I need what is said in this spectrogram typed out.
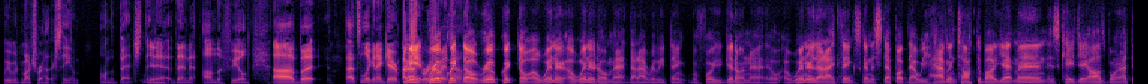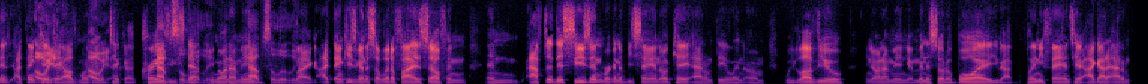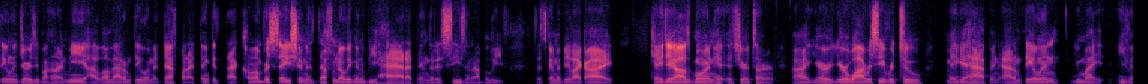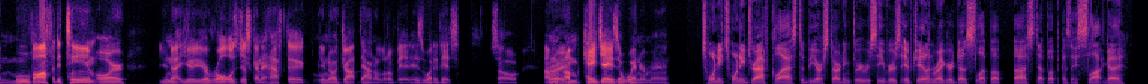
we would much rather see him on the bench than yeah. than on the field. Uh, but that's looking at Garrett. I mean, real right quick now. though, real quick though, a winner, a winner though, Matt, that I really think before you get on that, a winner that I think is going to step up that we haven't talked about yet, man, is KJ Osborn. I think I think oh, KJ yeah. Osborn's oh, going to yeah. take a crazy Absolutely. step. You know what I mean? Absolutely. Like I think he's going to solidify himself, and and after this season, we're going to be saying, okay, Adam Thielen, um, we love you. You know what I mean? You're a Minnesota boy. You got plenty fans here. I got an Adam Thielen jersey behind me. I love Adam Thielen to death, but I think that conversation is definitely going to be had at the end of the season. I believe it's going to be like, all right, KJ Osborn, it's your turn. All right, you're you're a wide receiver too. Make it happen. Adam Thielen, you might even move off of the team, or you're not. Your your role is just going to have to, you know, drop down a little bit. It is what it is. So I'm right. I'm KJ is a winner, man. 2020 draft class to be our starting three receivers if Jalen Reagor does step up, uh, step up as a slot guy?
